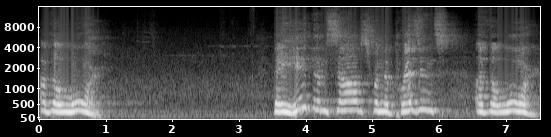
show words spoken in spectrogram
of the Lord. They hid themselves from the presence of the Lord.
